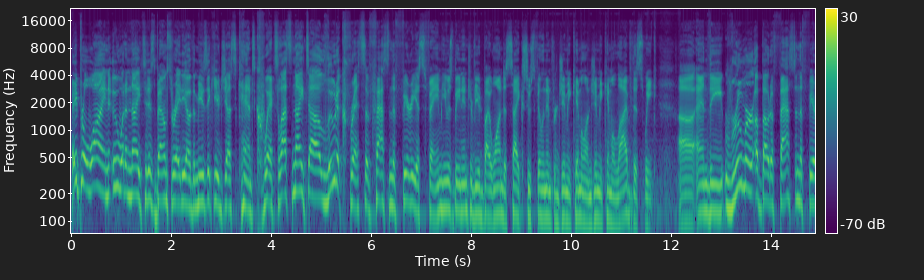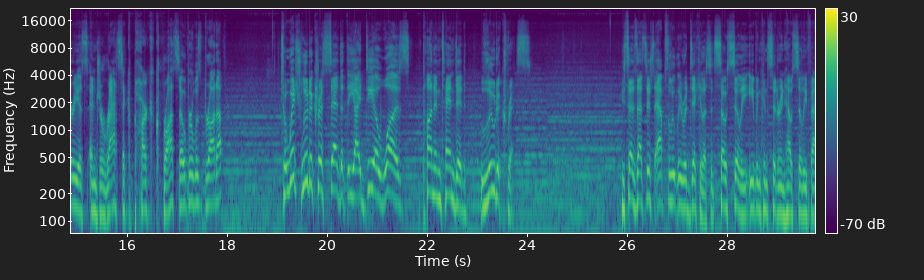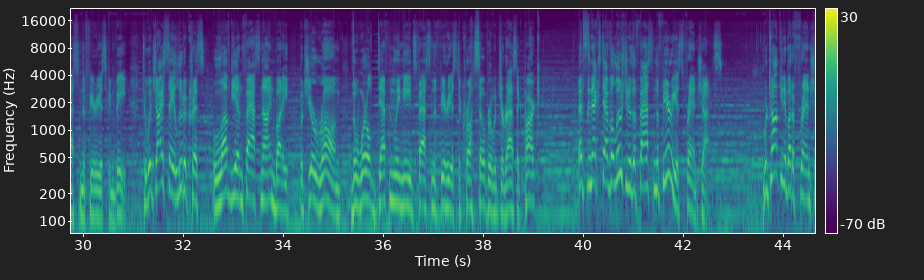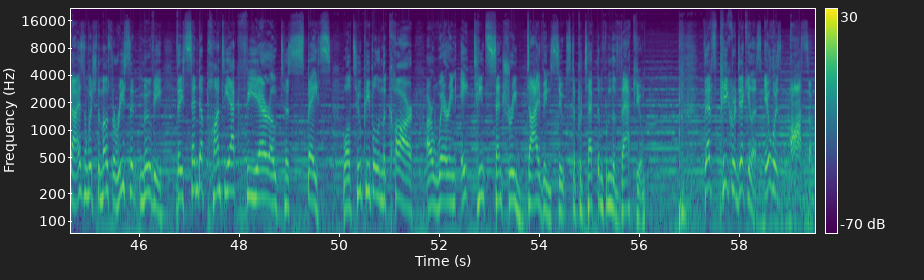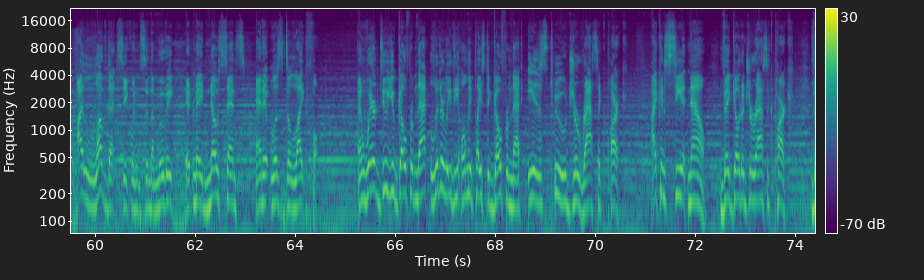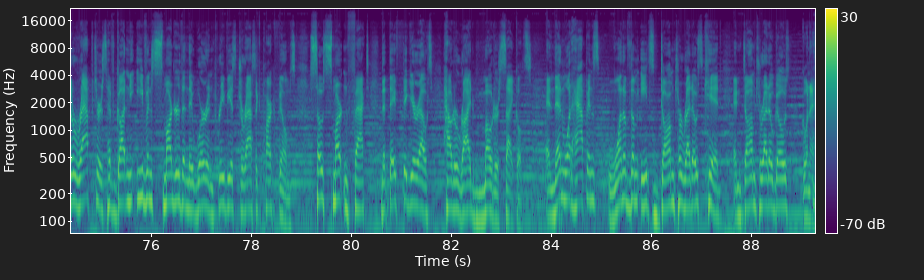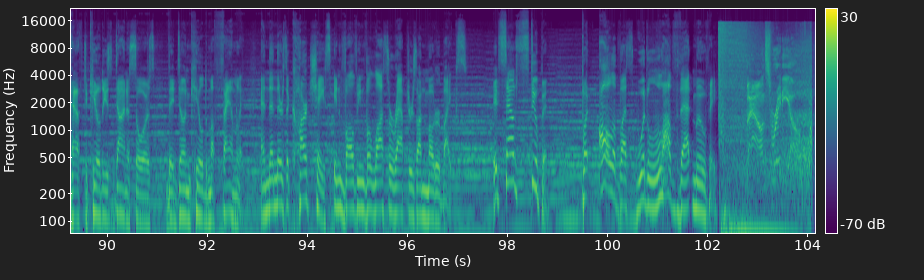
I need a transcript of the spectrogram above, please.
April Wine, ooh, what a night. It is Bounce Radio, the music you just can't quit. Last night, uh, Ludacris of Fast and the Furious fame, he was being interviewed by Wanda Sykes, who's filling in for Jimmy Kimmel on Jimmy Kimmel Live this week. Uh, and the rumor about a Fast and the Furious and Jurassic Park crossover was brought up. To which Ludacris said that the idea was, pun intended, ludicrous. He says that's just absolutely ridiculous. It's so silly, even considering how silly Fast and the Furious can be. To which I say, Ludacris, loved you in Fast 9, buddy, but you're wrong. The world definitely needs Fast and the Furious to cross over with Jurassic Park. That's the next evolution of the Fast and the Furious franchise. We're talking about a franchise in which the most recent movie, they send a Pontiac Fiero to space while two people in the car are wearing 18th century diving suits to protect them from the vacuum. That's peak ridiculous. It was awesome. I loved that sequence in the movie. It made no sense and it was delightful. And where do you go from that? Literally, the only place to go from that is to Jurassic Park. I can see it now. They go to Jurassic Park. The Raptors have gotten even smarter than they were in previous Jurassic Park films. So smart, in fact, that they figure out how to ride motorcycles. And then what happens? One of them eats Dom Toretto's kid, and Dom Toretto goes, Gonna have to kill these dinosaurs. They done killed my family. And then there's a car chase involving velociraptors on motorbikes. It sounds stupid, but all of us would love that movie. Bounce Radio.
